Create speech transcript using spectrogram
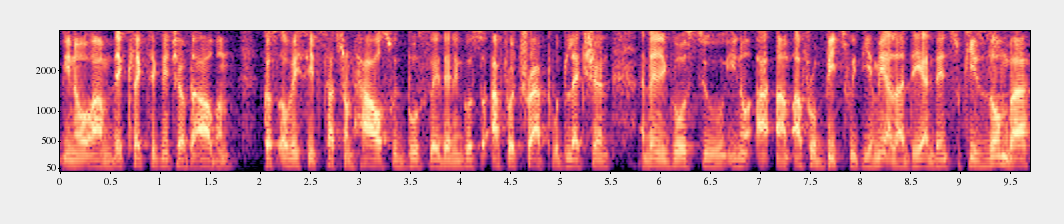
you know, um, the eclectic nature of the album because obviously it starts from house with Boothley, then it goes to Afro trap with Lection, and then it goes to, you know, um, Afro beats with Yemi Alade, and then to Kizomba,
